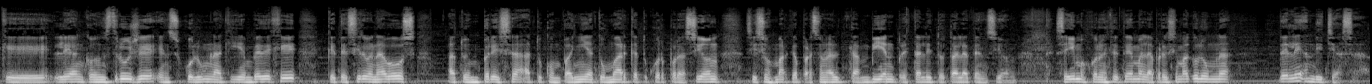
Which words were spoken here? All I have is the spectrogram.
que Lean construye en su columna aquí en BDG, que te sirven a vos, a tu empresa, a tu compañía, a tu marca, a tu corporación. Si sos marca personal, también prestale total atención. Seguimos con este tema en la próxima columna de Lean Dichaza.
